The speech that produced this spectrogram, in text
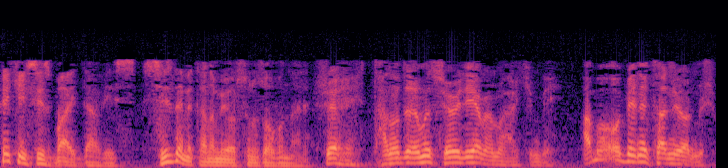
Peki siz Bay Davis, siz de mi tanımıyorsunuz Owen'ları? Şey, tanıdığımı söyleyemem hakim bey. Ama o beni tanıyormuş.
